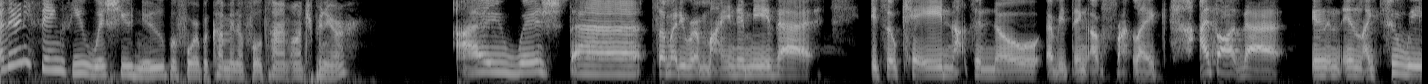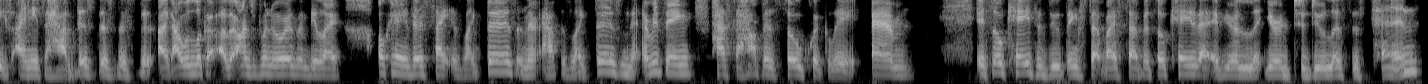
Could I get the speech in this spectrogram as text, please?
Are there any things you wish you knew before becoming a full time entrepreneur? I wish that somebody reminded me that it's okay not to know everything up front. Like, I thought that in, in like two weeks, I need to have this, this, this, this. Like, I would look at other entrepreneurs and be like, okay, their site is like this and their app is like this, and everything has to happen so quickly. And It's okay to do things step by step. It's okay that if your your to-do list is 10,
